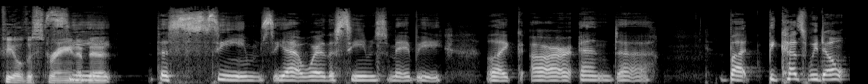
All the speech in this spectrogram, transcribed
Feel the strain a bit. The seams, yeah, where the seams maybe like are, and uh, but because we don't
